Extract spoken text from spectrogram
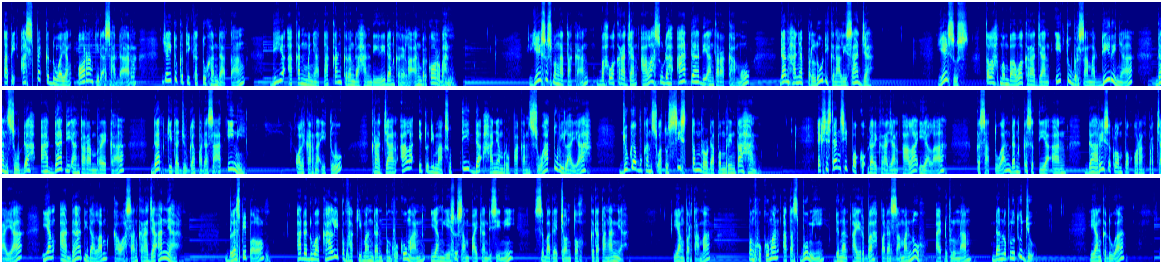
Tapi aspek kedua yang orang tidak sadar yaitu ketika Tuhan datang, Dia akan menyatakan kerendahan diri dan kerelaan berkorban. Yesus mengatakan bahwa kerajaan Allah sudah ada di antara kamu dan hanya perlu dikenali saja. Yesus telah membawa kerajaan itu bersama dirinya dan sudah ada di antara mereka dan kita juga pada saat ini. Oleh karena itu, kerajaan Allah itu dimaksud tidak hanya merupakan suatu wilayah, juga bukan suatu sistem roda pemerintahan. Eksistensi pokok dari kerajaan Allah ialah kesatuan dan kesetiaan dari sekelompok orang percaya yang ada di dalam kawasan kerajaannya. Blessed people, ada dua kali penghakiman dan penghukuman yang Yesus sampaikan di sini sebagai contoh kedatangannya. Yang pertama, penghukuman atas bumi dengan air bah pada zaman Nuh ayat 26 dan 27. Yang kedua,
